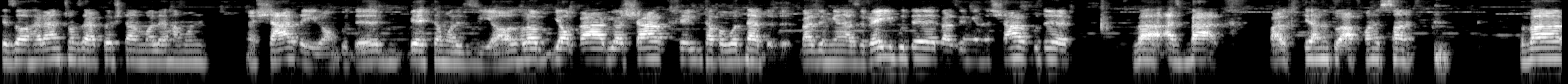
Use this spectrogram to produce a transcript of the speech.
که ظاهرا چون زرتشت هم مال همون شرق ایران بوده به احتمال زیاد. حالا یا غرب یا شرق خیلی تفاوت نداره. بعضی میگن از ری بوده بعضی میگن از شرق بوده و از بلخ. بلخ که تو افغانستانه. و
